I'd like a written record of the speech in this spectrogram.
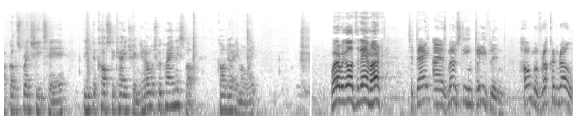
I've got the spreadsheets here. The, the cost of catering. You know how much we're paying this lot? Can't do it anymore, mate. Where are we going today, Mark? Today I was mostly in Cleveland, home of rock and roll.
